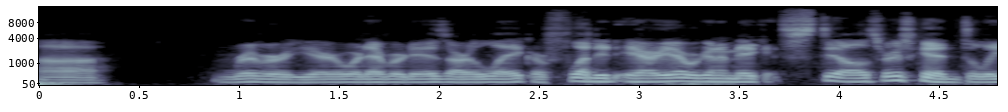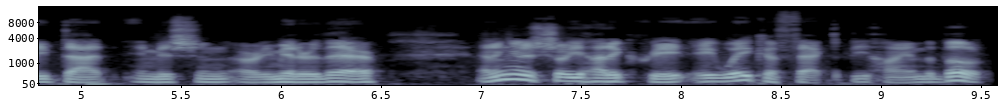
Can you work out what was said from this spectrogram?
uh, river here, whatever it is, our lake or flooded area. We're going to make it still. So we're just going to delete that emission or emitter there. And I'm going to show you how to create a wake effect behind the boat.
